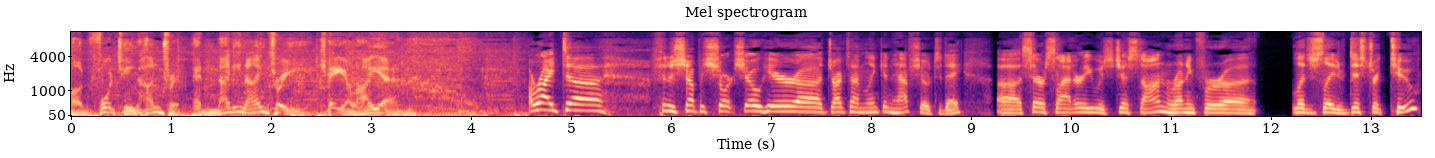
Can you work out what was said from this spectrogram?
on 1499.3 KLIN. All right, uh, finish up a short show here. Uh, Drive Time Lincoln half show today. Uh, Sarah Slattery was just on running for uh, Legislative District Two.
